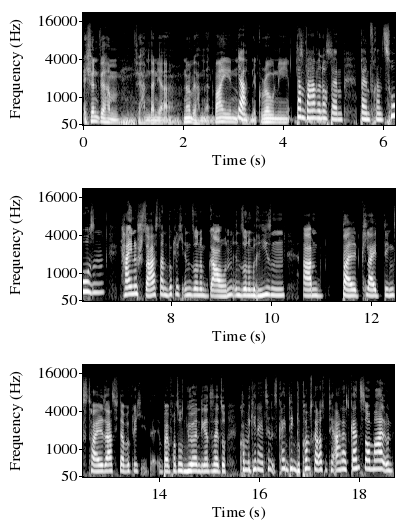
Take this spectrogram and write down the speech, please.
Ich finde, wir haben, wir haben dann ja, ne, wir haben dann Wein Ja. und Negroni. Dann Das war waren wir noch beim, beim Franzosen. Heinisch saß dann wirklich in so einem Gown, in so einem riesen Abendballkleid-Dingsteil, saß ich da wirklich beim Franzosen Jürgen die ganze Zeit so, komm, wir gehen da jetzt hin, ist kein Ding, du kommst gerade aus dem Theater, ist ganz normal und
